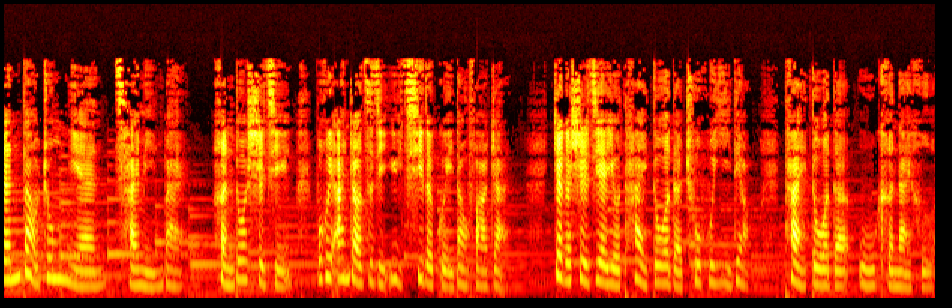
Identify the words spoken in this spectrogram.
人到中年才明白，很多事情不会按照自己预期的轨道发展。这个世界有太多的出乎意料，太多的无可奈何。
